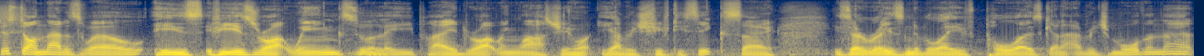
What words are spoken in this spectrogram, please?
Just on that as well, he's if he is right wing, Mm. He played right wing last year, what he averaged fifty six. So, is there a reason to believe Paulo's going to average more than that?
